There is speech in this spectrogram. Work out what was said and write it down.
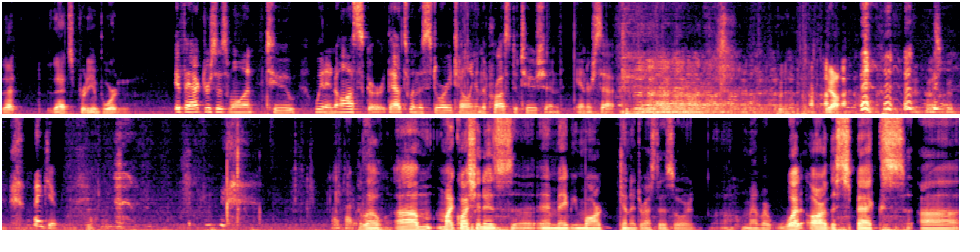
that, that's pretty important. If actresses want to win an Oscar, that's when the storytelling and the prostitution intersect. Yeah. Thank you. I thought it was. Hello. Um, my question is, uh, and maybe Marc can address this or uh, whomever. What are the specs, uh,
